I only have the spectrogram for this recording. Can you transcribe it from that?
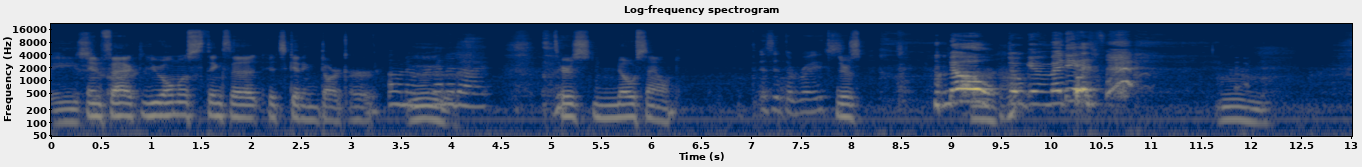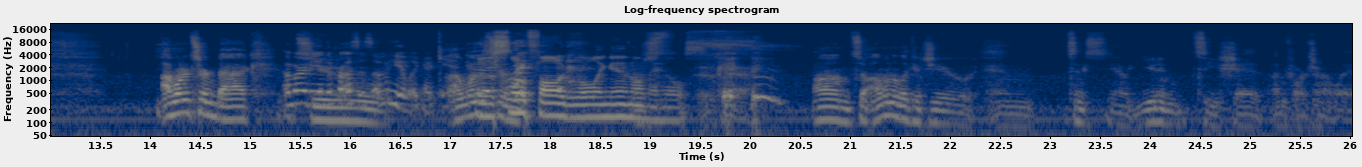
Way In fact, you almost think that it's getting darker. Oh no, we're gonna die. There's no sound. Is it the race? There's no, don't give him ideas. Mm. I want to turn back. I'm already in the process of healing. I can't. I wanna there's a this. turn- slow fog rolling in on the hills. Okay. Um, so I want to look at you, and since you know you didn't see shit, unfortunately,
